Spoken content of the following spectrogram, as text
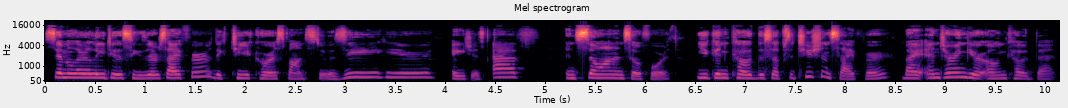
Similarly to the Caesar cipher, the T corresponds to a Z here, H is F, and so on and so forth. You can code the substitution cipher by entering your own code bit.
